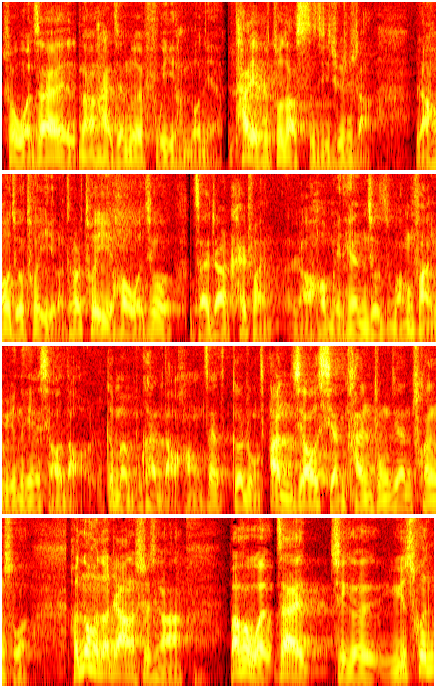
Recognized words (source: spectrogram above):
说我在南海舰队服役很多年。他也是做到四级军师长，然后就退役了。他说退役以后我就在这儿开船，然后每天就往返于那些小岛，根本不看导航，在各种暗礁险滩中间穿梭，很多很多这样的事情啊。包括我在这个渔村，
